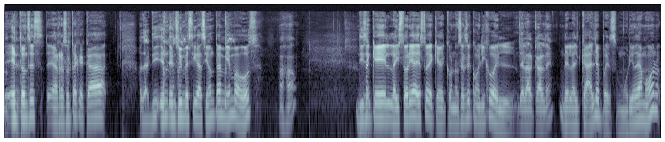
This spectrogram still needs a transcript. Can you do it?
te- entonces eh, resulta que acá, o sea, di- en, en su investigación también, vos, ajá, dicen que la historia de esto de que al conocerse con el hijo del, del alcalde. del alcalde, pues murió de amor,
